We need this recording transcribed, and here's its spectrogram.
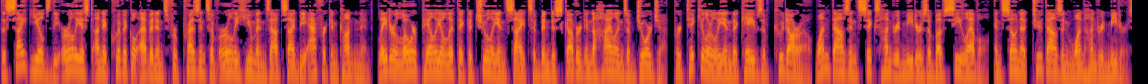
The site yields the earliest unequivocal evidence for presence of early humans outside the African continent. Later Lower Paleolithic Acheulean sites have been discovered in the highlands of Georgia, particularly in the caves of Kudaro, 1600 meters above sea level, and Sona, 2100 meters.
